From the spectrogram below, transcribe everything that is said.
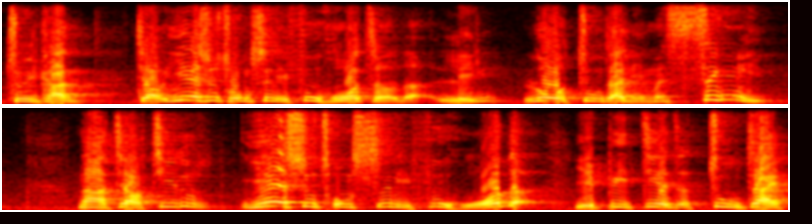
注意看，叫耶稣从死里复活者的灵，若住在你们心里，那叫基督耶稣从死里复活的，也必借着住在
